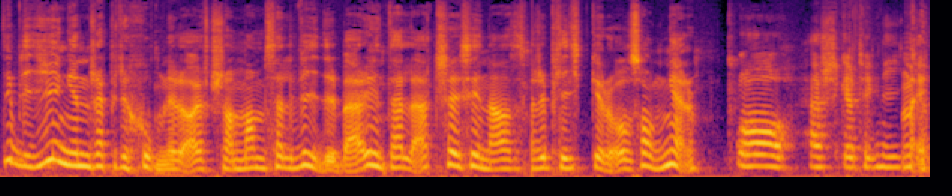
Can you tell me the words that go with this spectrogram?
det blir ju ingen repetition idag eftersom mamsell Widerberg inte har lärt sig sina repliker och sånger. Åh, härskartekniken. Nej,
